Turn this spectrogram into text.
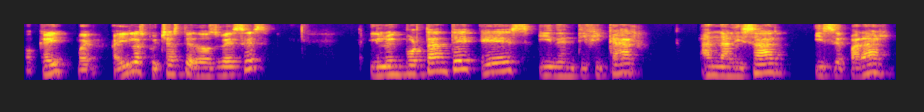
Ok, bueno, ahí lo escuchaste dos veces. Y lo importante es identificar, analizar y separar.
